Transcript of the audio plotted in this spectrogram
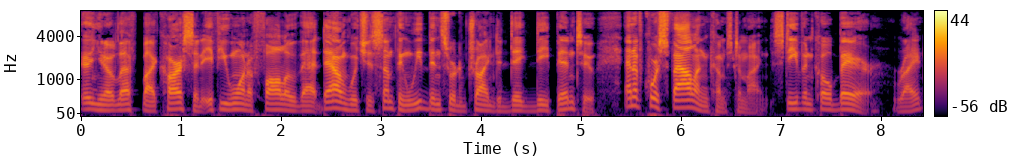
uh, you know, left by Carson, if you want to follow that down, which is something we've been sort of trying to dig deep into. And of course, Fallon comes to mind, Stephen Colbert, right?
